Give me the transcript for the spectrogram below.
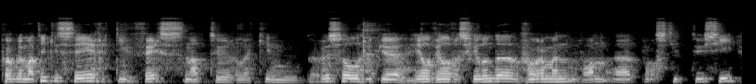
problematiek is zeer divers natuurlijk. In Brussel heb je heel veel verschillende vormen van uh, prostitutie.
